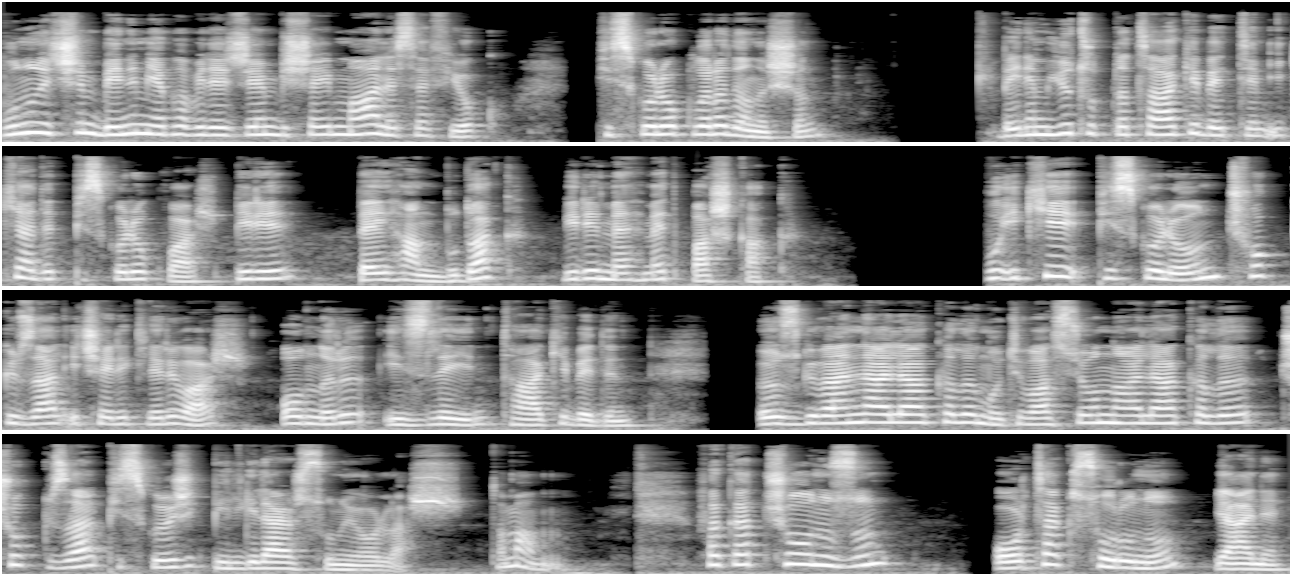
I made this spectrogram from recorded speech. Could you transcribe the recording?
Bunun için benim yapabileceğim bir şey maalesef yok. Psikologlara danışın. Benim YouTube'da takip ettiğim iki adet psikolog var. Biri Beyhan Budak, biri Mehmet Başkak. Bu iki psikoloğun çok güzel içerikleri var. Onları izleyin, takip edin. Özgüvenle alakalı, motivasyonla alakalı çok güzel psikolojik bilgiler sunuyorlar. Tamam mı? Fakat çoğunuzun ortak sorunu yani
